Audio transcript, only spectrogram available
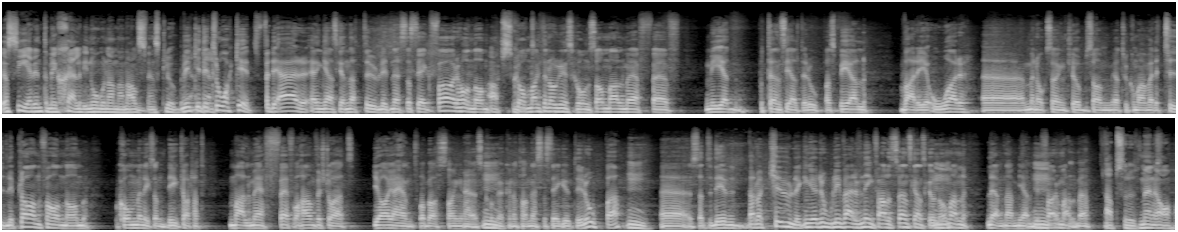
jag ser inte mig själv i någon annan allsvensk klubb. Vilket är tråkigt, för det är en ganska naturligt nästa steg för honom. Absolut. Komma till en organisation som Malmö FF med potentiellt Europaspel varje år. Eh, men också en klubb som jag tror kommer ha en väldigt tydlig plan för honom. Och kommer liksom, det är klart att Malmö FF, och han förstår att gör jag en, två bra säsonger här så kommer Mm. jag kunna ta nästa steg ut i Europa. Eh, Så att det hade varit kul, en rolig värvning för allsvenskans skull om man lämnar Mjällby för Malmö. Absolut, men ja.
